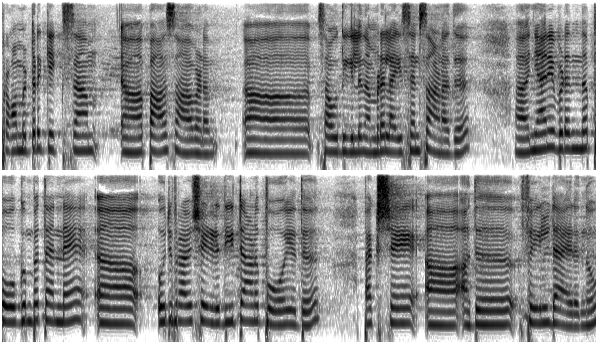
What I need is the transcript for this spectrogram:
പ്രോമെട്രിക് എക്സാം പാസ്സാവണം. സൗദിയിൽ നമ്മുടെ ലൈസൻസ് ആണത്. ഞാൻ ഇവിടെ നിന്ന് പോകുമ്പോൾ തന്നെ ഒരു പ്രാവശ്യം എഴുതിയിട്ടാണ് പോയത്. പക്ഷേ അത് ഫെയിൽഡായിരുന്നു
